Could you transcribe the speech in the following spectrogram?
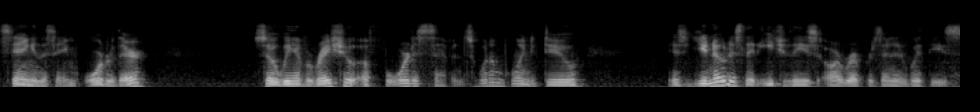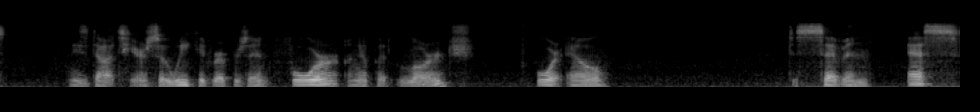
staying in the same order there. So we have a ratio of 4 to 7. So what I'm going to do is you notice that each of these are represented with these these dots here. So we could represent 4, I'm going to put large, 4L to 7S.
